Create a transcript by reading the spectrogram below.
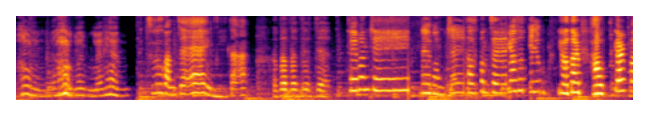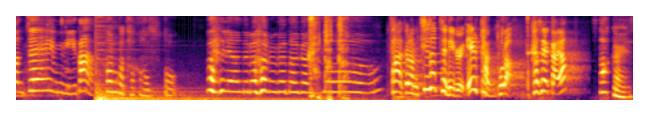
두 번째입니다. 세 번째, 네 번째, 다섯 번째, 여섯, 일곱, 여덟, 아홉, 열 번째입니다. 하루가 다 갔어. 빨리 하느라 하루가 다 갔어. 자 그럼 티셔츠 리뷰 1탄 돌아가실까요? Stalkers.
